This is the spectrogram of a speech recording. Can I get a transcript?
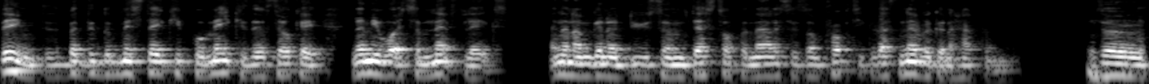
thing. But the, the mistake people make is they'll say okay let me watch some netflix and then i'm going to do some desktop analysis on property because that's never going to happen so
